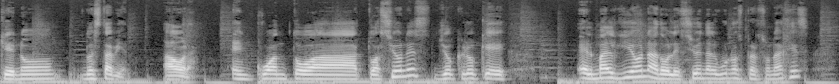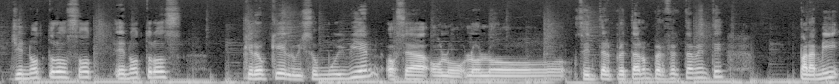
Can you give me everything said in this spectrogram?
que no, no está bien. Ahora, en cuanto a actuaciones, yo creo que el mal guion adoleció en algunos personajes y en otros, en otros creo que lo hizo muy bien. O sea, o lo- se interpretaron perfectamente. Para mí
